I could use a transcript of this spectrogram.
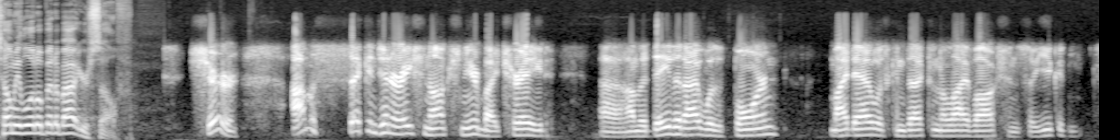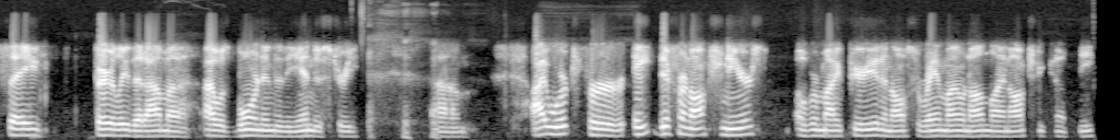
tell me a little bit about yourself? Sure. I'm a second generation auctioneer by trade. Uh, on the day that I was born, my dad was conducting a live auction, so you could say fairly that I'm a I was born into the industry. um, I worked for eight different auctioneers over my period, and also ran my own online auction company.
